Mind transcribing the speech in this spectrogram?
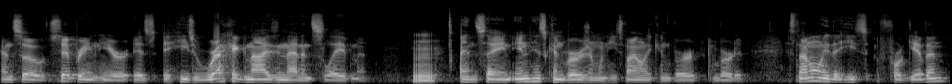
and so Cyprian here is he's recognizing that enslavement Hmm. and saying in his conversion when he's finally convert, converted, it's not only that he's forgiven,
